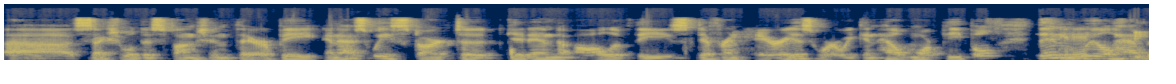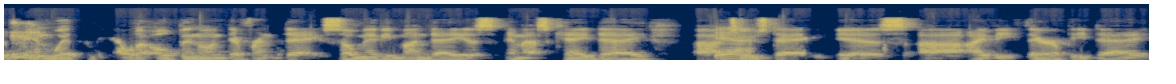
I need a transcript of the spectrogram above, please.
uh, sexual dysfunction therapy. And as we start to get into all of these different areas where we can help more people, then mm-hmm. we'll have the bandwidth to be able to open on different days. So maybe Monday is MSK day, uh, yeah. Tuesday is uh, IV therapy day,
